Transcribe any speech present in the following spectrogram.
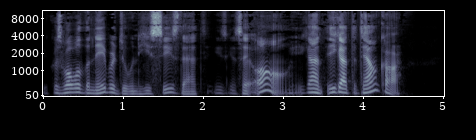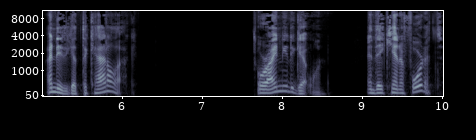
Because what will the neighbor do when he sees that? He's going to say, "Oh, he got he got the town car. I need to get the Cadillac, or I need to get one," and they can't afford it.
